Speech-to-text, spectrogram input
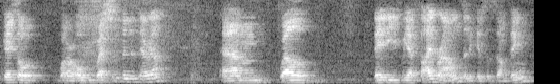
Okay, so what are open questions in this area? Um, well, maybe if we have five rounds and it gives us something,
